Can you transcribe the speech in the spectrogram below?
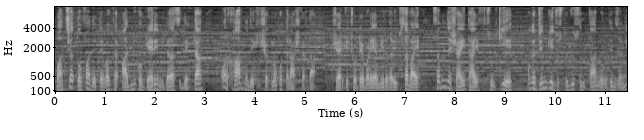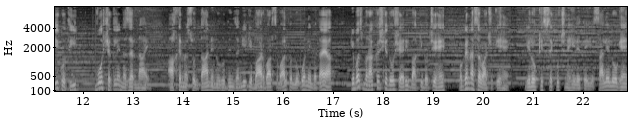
بادشاہ تحفہ دیتے وقت ہر آدمی کو گہری نگاہ سے دیکھتا اور خواب میں دیکھی شکلوں کو تلاش کرتا۔ شہر کے چھوٹے بڑے امیر غریب سب آئے، سب نے شاہی تحائف وصول کیے، مگر جن کی جستجو سلطان نور الدین زنگی کو تھی، وہ شکلیں نظر نہ آئی آخر میں سلطان نے نور الدین زنگی کے بار بار سوال پر لوگوں نے بتایا کہ بس مراکش کے دو شہری باقی بچے ہیں وگرنہ سب آ چکے ہیں۔ یہ لوگ کس سے کچھ نہیں لیتے، یہ سالے لوگ ہیں،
